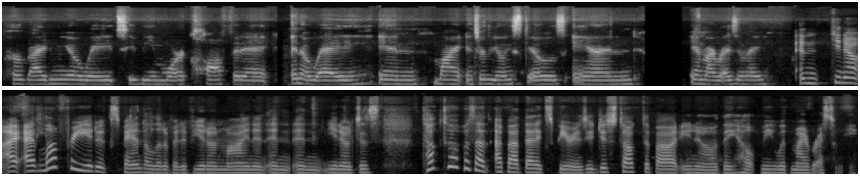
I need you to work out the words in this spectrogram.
provided me a way to be more confident in a way in my interviewing skills and in my resume. And you know, I, would love for you to expand a little bit, if you don't mind, and and and you know, just talk to us about, about that experience. You just talked about, you know, they helped me with my resume.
